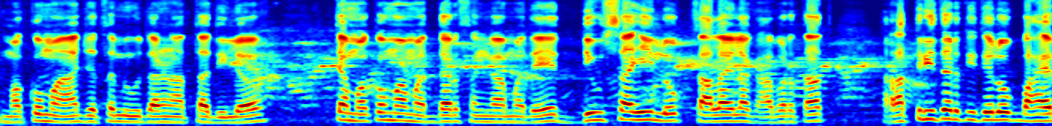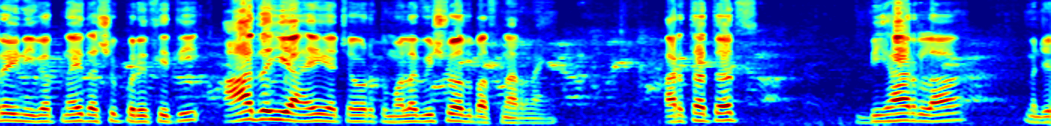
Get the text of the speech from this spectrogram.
मकोमा ज्याचं मी उदाहरण आता दिलं त्या मकोमा मतदारसंघामध्ये दिवसाही लोक चालायला घाबरतात. रात्री तर तिथे लोक बाहेरही निघत नाहीत अशी परिस्थिती आजही आहे याच्यावर तुम्हाला विश्वास बसणार नाही. अर्थातच बिहारला म्हणजे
